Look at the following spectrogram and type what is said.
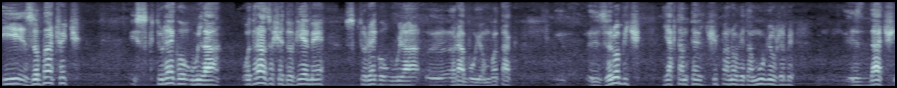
i zobaczyć, z którego ula, od razu się dowiemy, z którego ula rabują, bo tak zrobić, jak tam te, ci panowie tam mówią, żeby dać,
